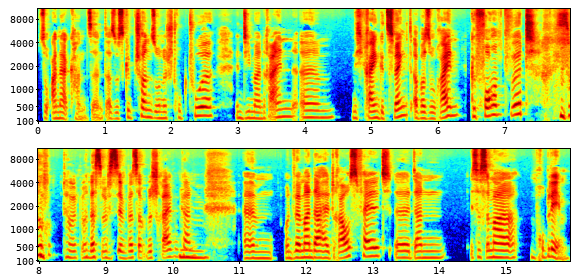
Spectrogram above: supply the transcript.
so anerkannt sind. Also es gibt schon so eine Struktur, in die man rein, ähm, nicht reingezwängt, aber so rein geformt wird, so, damit man das ein bisschen besser beschreiben kann. Mhm. Ähm, und wenn man da halt rausfällt, äh, dann ist es immer ein Problem.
